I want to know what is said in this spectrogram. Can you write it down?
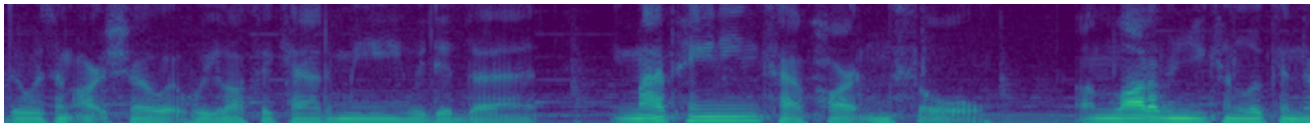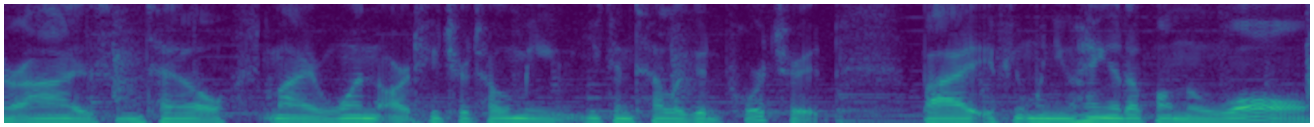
there was an art show at Wheelock Academy, we did that. My paintings have heart and soul. Um, a lot of them you can look in their eyes and tell. My one art teacher told me you can tell a good portrait by if you, when you hang it up on the wall,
